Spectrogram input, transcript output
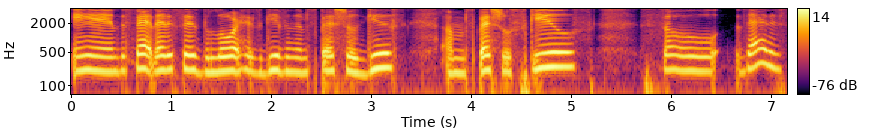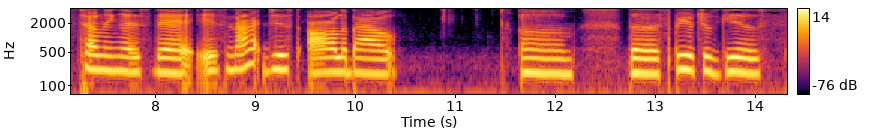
And the fact that it says the Lord has given them special gifts, um, special skills. So that is telling us that it's not just all about um the spiritual gifts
